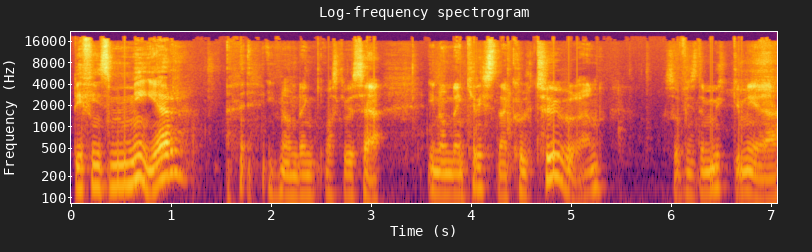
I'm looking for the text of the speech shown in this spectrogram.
det finns mer inom den, vad ska vi säga, inom den kristna kulturen så finns det mycket mer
